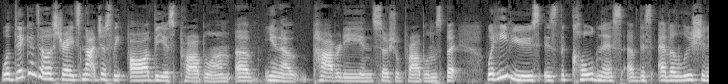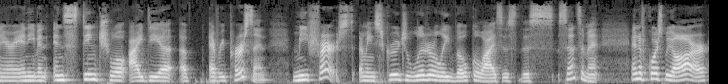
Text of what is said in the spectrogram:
Well, Dickens illustrates not just the obvious problem of, you know, poverty and social problems, but what he views is the coldness of this evolutionary and even instinctual idea of every person. Me first. I mean, Scrooge literally vocalizes this sentiment. And of course, we are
